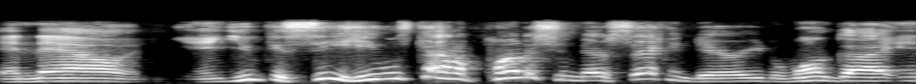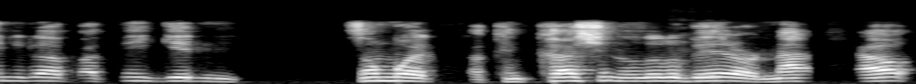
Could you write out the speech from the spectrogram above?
And now, and you can see he was kind of punishing their secondary. The one guy ended up, I think, getting somewhat a concussion a little bit or knocked out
